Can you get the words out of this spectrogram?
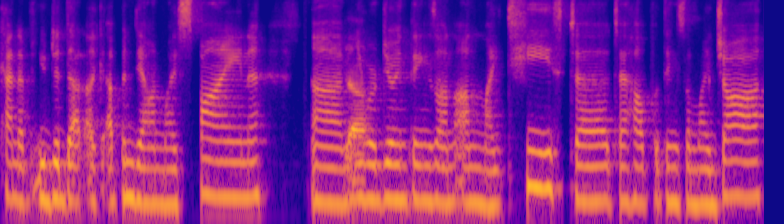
kind of you did that like up and down my spine um, yeah. you were doing things on on my teeth to to help with things on my jaw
